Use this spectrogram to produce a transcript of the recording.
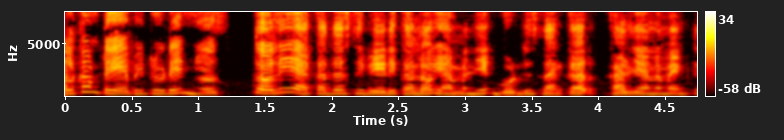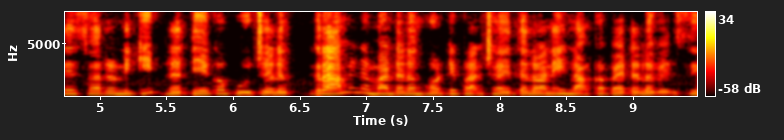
Welcome to AP today news. తొలి ఏకాదశి వేడుకలో ఎమ్మెల్యే గొండు శంకర్ కళ్యాణ వెంకటేశ్వరునికి ప్రత్యేక పూజలు. గ్రామీణ మండలం గొంటి పంచాయతీలోని లంకపేటలో వెలిసి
